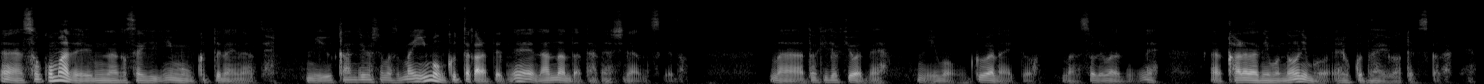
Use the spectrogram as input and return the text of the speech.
うん、そこまでなんか最近いいもん食ってないなっていう感じがします。まあいいもん食ったからってね、何なんだって話なんですけど。まあ時々はね、いいもん食わないと。まあそれはね、体にも脳にも良くないわけですからね。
